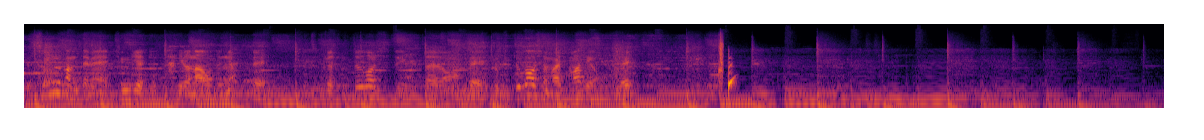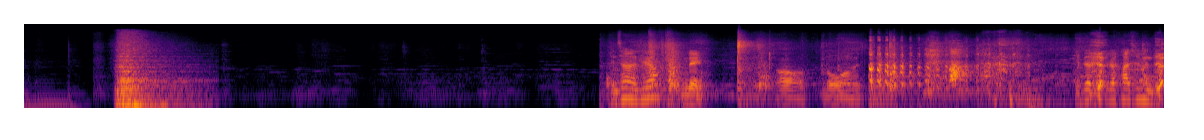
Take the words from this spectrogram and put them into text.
그 수분감 때문에 증기가 좀딱 일어나거든요. 네. 증기가 좀 뜨거울 수도 있어요. 네. 그렇게 뜨거우시면 말씀하세요. 네. 괜찮으세요? 네. 어, 너무 마음에 들어요. 이대로 집에 가시면 돼요.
